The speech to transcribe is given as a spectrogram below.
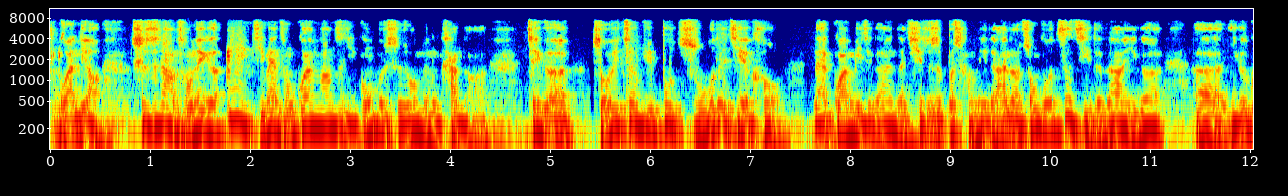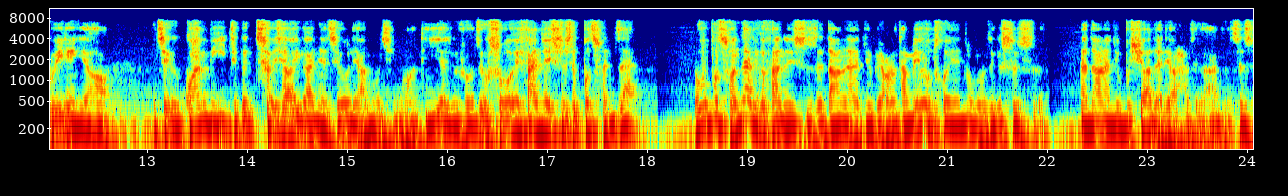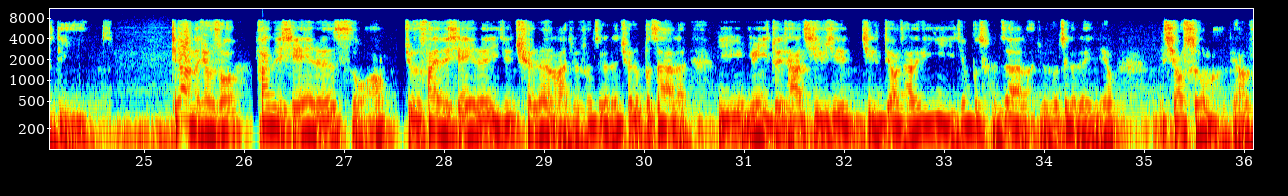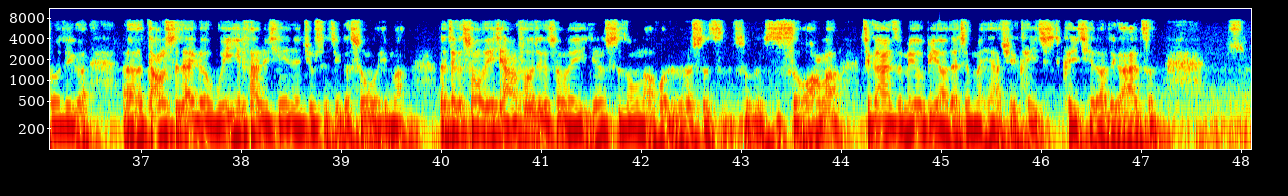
关掉。事实上，从这个，即便从官方自己公布的事实，我们能看到啊，这个所谓证据不足的借口来关闭这个案子，其实是不成立的。按照中国自己的那样一个呃一个规定也好，这个关闭这个撤销一个案件只有两种情况。第一，就是说这个所谓犯罪事实不存在。如果不存在这个犯罪事实，当然就表示他没有拖延中毒这个事实，那当然就不需要再调查这个案子。这是第一。第二呢，就是说犯罪嫌疑人死亡，就是犯罪嫌疑人已经确认啊，就是说这个人确实不在了，因因为你对他继续进进行调查这个意义已经不存在了，就是说这个人已经消失了嘛。比方说这个呃，当时那个唯一的犯罪嫌疑人就是这个孙维嘛，那这个孙维，假如说这个孙维已经失踪了，或者说是死死死亡了，这个案子没有必要再侦办下去，可以可以切掉这个案子。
